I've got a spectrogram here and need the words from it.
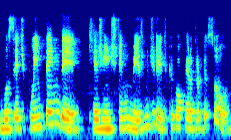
Você, tipo, entender que a gente tem o mesmo direito que qualquer outra pessoa.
